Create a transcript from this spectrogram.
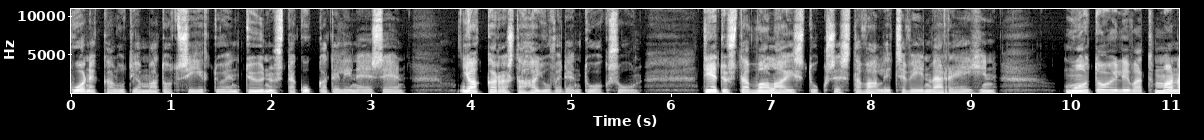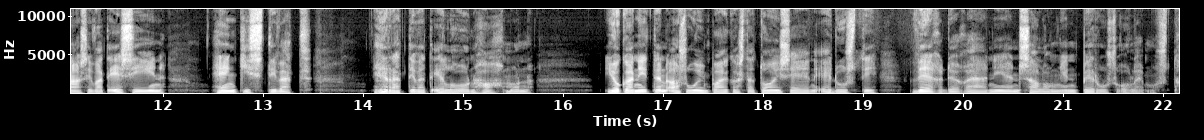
huonekalut ja matot siirtyen tyynystä kukkatelineeseen, jakkarasta hajuveden tuoksuun, tietystä valaistuksesta vallitseviin väreihin, muotoilivat, manasivat esiin, henkistivät, herättivät eloon hahmon, joka niiden asuinpaikasta toiseen edusti Verderäänien salongin perusolemusta.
